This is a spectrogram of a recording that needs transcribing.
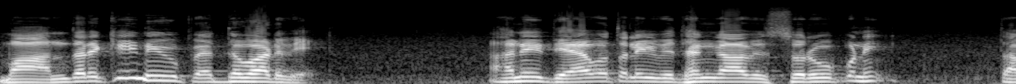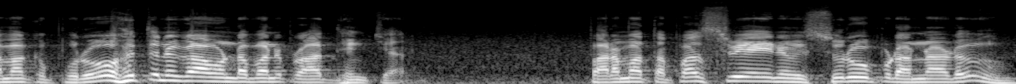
మా అందరికీ నీవు పెద్దవాడివే అని దేవతలు ఈ విధంగా విశ్వరూపుని తమకు పురోహితునిగా ఉండమని ప్రార్థించారు. పరమ తపస్వి అయిన విశ్వరూపుడు అన్నాడు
